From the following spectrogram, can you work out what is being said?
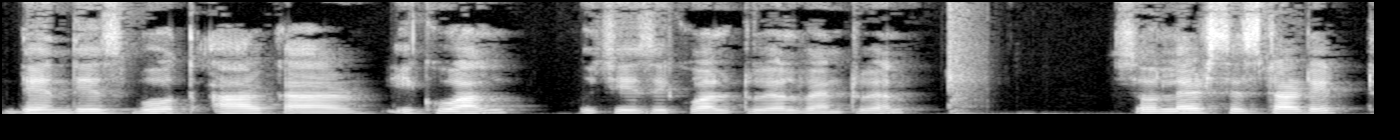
then these both arc are equal which is equal 12 and 12 so let's start it.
